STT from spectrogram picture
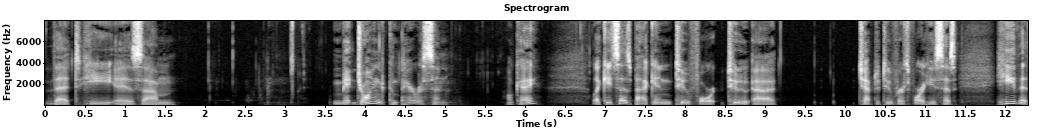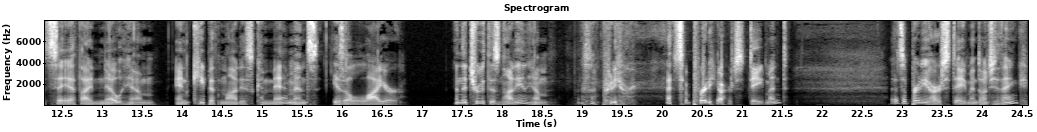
that he is um, drawing a comparison. Okay, like he says back in two four two uh, chapter two verse four, he says, "He that saith I know him and keepeth not his commandments is a liar, and the truth is not in him." That's a pretty that's a pretty harsh statement. That's a pretty harsh statement, don't you think?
